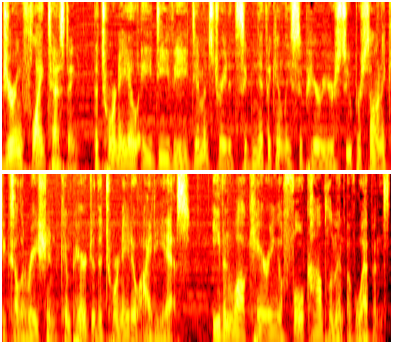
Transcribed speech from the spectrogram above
During flight testing, the Tornado ADV demonstrated significantly superior supersonic acceleration compared to the Tornado IDS even while carrying a full complement of weapons.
